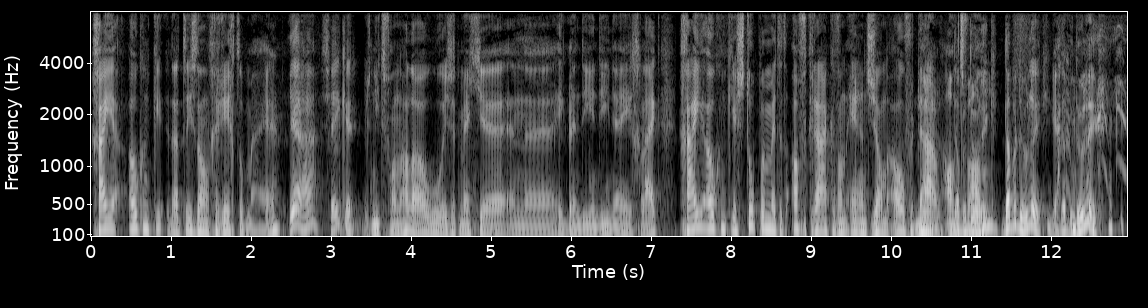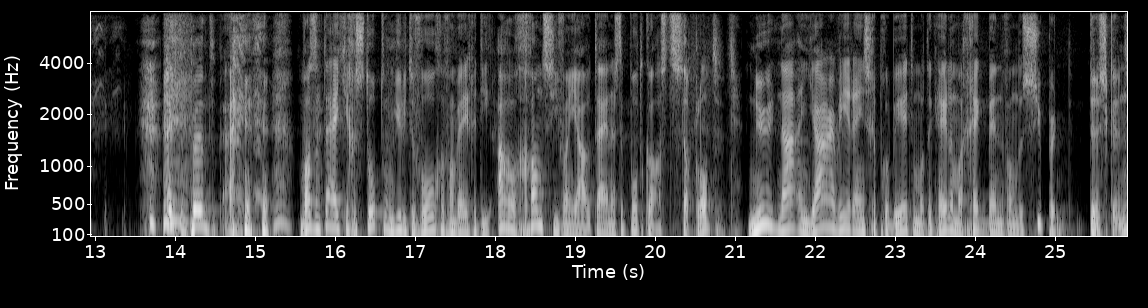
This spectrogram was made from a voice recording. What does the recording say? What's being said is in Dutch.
Ga je ook een keer... Dat is dan gericht op mij, hè? Ja, zeker. Dus niet van, hallo, hoe is het met je? En eh, ik ben die en die. Nee, gelijk. Ga je ook een keer stoppen met het afkraken van Ernst-Jan Overduin, Nou, dat bedoel ik. Dat bedoel ik. Ja. Dat bedoel ik. Heeft een punt. Was een tijdje gestopt om jullie te volgen vanwege die arrogantie van jou tijdens de podcasts. Dat klopt. Nu, na een jaar, weer eens geprobeerd, omdat ik helemaal gek ben van de super Tusken.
